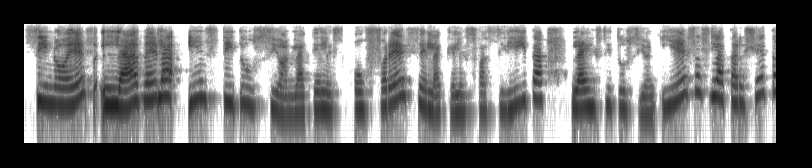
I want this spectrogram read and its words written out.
sino es la de la institución, la que les ofrece, la que les facilita la institución. Y esa es la tarjeta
